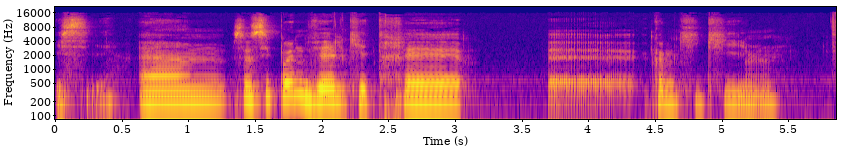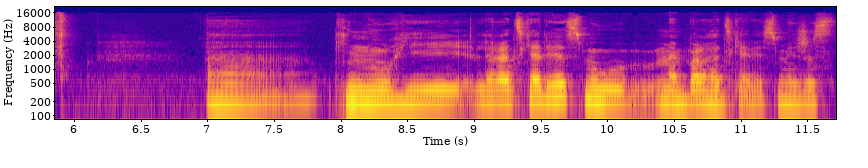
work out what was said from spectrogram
ici. c'est aussi pas une ville qui est très. comme qui. qui euh, qui nourrit le radicalisme, ou même pas le radicalisme, mais juste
